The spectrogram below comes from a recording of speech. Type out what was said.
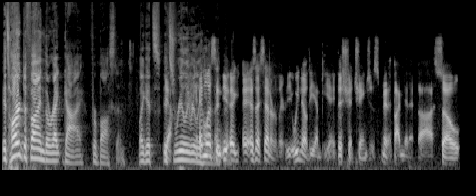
it's hard to find the right guy for Boston. Like it's it's Yeah. really really. and listen, y- as I said earlier, we know the NBA. This shit changes minute by minute. Uh, so,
